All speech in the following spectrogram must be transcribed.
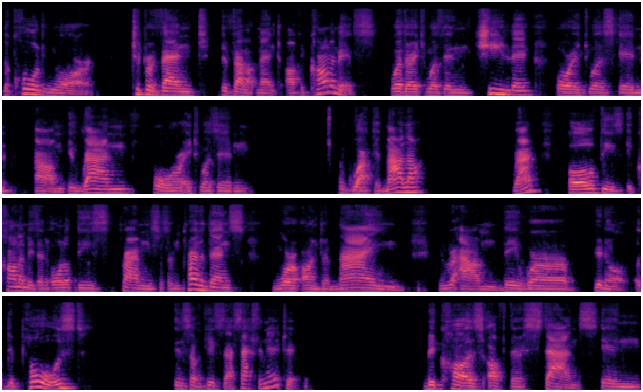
the Cold War to prevent development of economies, whether it was in Chile or it was in um, Iran or it was in Guatemala, right? All of these economies and all of these prime ministers and presidents were undermined. Um, they were, you know, deposed, in some cases assassinated because of their stance in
